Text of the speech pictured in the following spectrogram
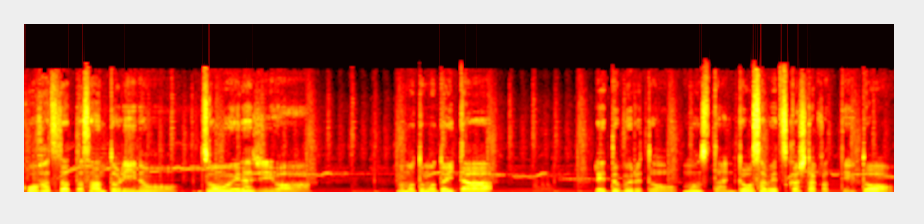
後発だったサントリーのゾーンエナジーは、もともといたレッドブルとモンスターにどう差別化したかっていうと、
